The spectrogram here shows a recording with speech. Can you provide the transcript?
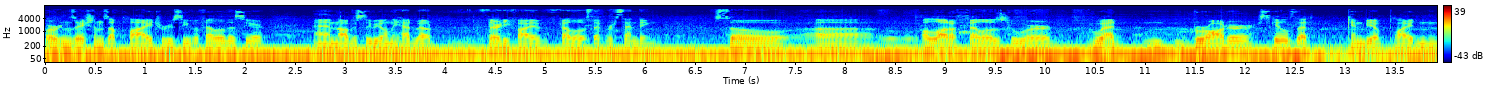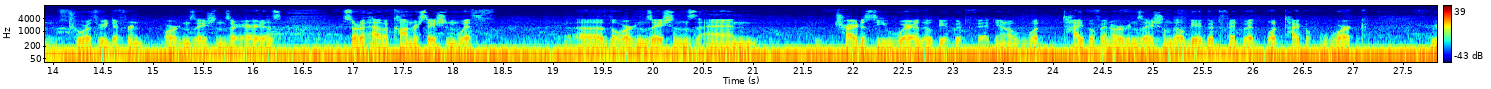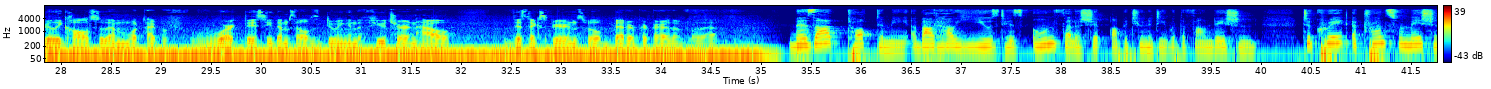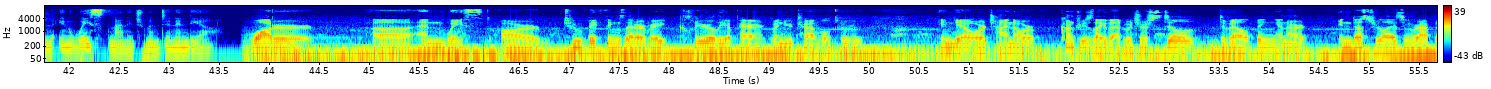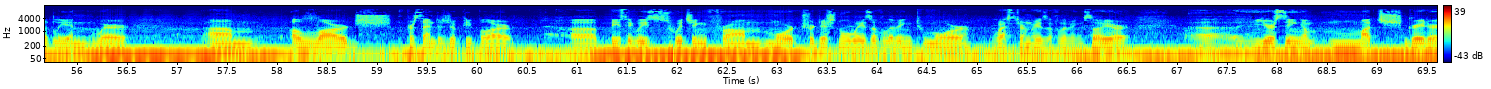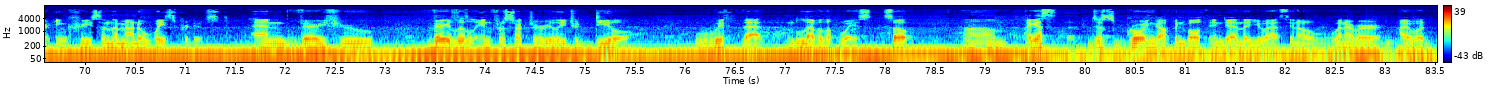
organizations apply to receive a fellow this year, and obviously we only had about 35 fellows that we're sending. So uh, a lot of fellows who were who had broader skills that can be applied in two or three different organizations or areas sort of have a conversation with uh, the organizations and try to see where they'll be a good fit. You know, what type of an organization they'll be a good fit with, what type of work really calls to them, what type of work they see themselves doing in the future, and how this experience will better prepare them for that. Behzad talked to me about how he used his own fellowship opportunity with the foundation to create a transformation in waste management in India. Water uh, and waste are two big things that are very clearly apparent when you travel to India or China or countries like that, which are still developing and are industrializing rapidly, and where um, a large percentage of people are uh, basically switching from more traditional ways of living to more Western ways of living. So you're uh, you're seeing a much greater increase in the amount of waste produced, and very few, very little infrastructure really to deal with that level of waste. So. Um, I guess just growing up in both India and the U.S., you know, whenever I would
